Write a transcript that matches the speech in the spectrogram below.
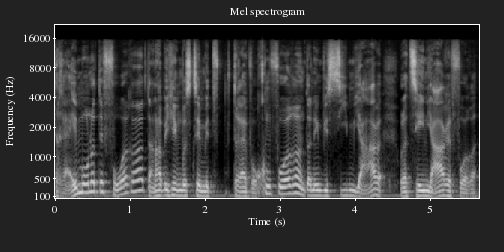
drei Monate vorer, dann habe ich irgendwas gesehen mit drei Wochen vorer und dann irgendwie sieben Jahre oder zehn Jahre vorer.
